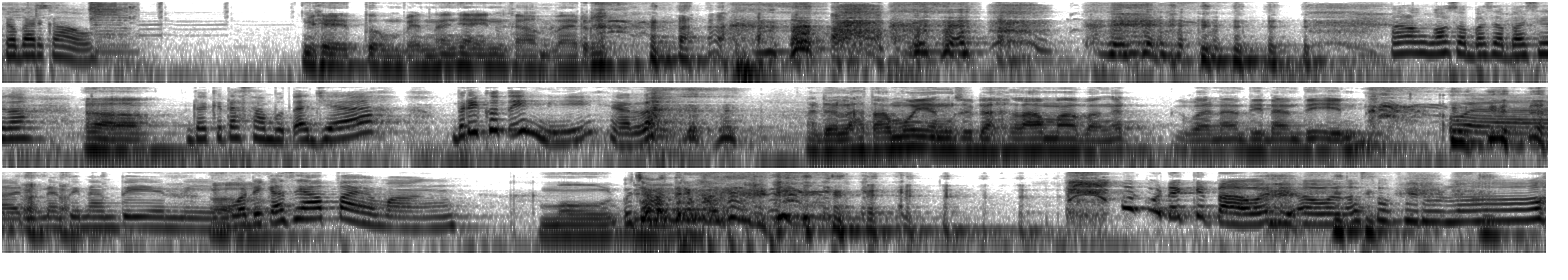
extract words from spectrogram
Apa kabar kau? Ya tumben nanyain kabar. Malah nggak usah basa-basi lah. Eh, Udah kita sambut aja. Berikut ini, yalah. adalah tamu yang sudah lama banget gua nanti-nantiin. Wah, dinanti-nanti ini. Mau dikasih apa emang? Mau di- Ucapan terima kasih. aku udah ketawa di awal, astagfirullah.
